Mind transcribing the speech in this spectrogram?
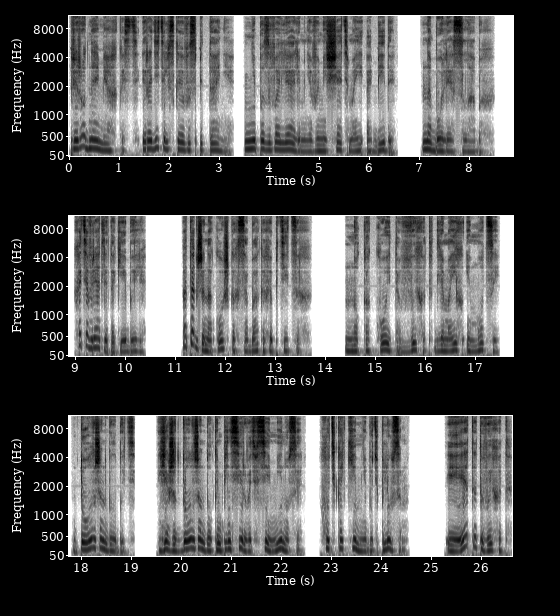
Природная мягкость и родительское воспитание не позволяли мне вымещать мои обиды на более слабых, хотя вряд ли такие были. а также на кошках, собаках и птицах. Но какой-то выход для моих эмоций должен был быть. Я же должен был компенсировать все минусы хоть каким-нибудь плюсом. И этот выход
